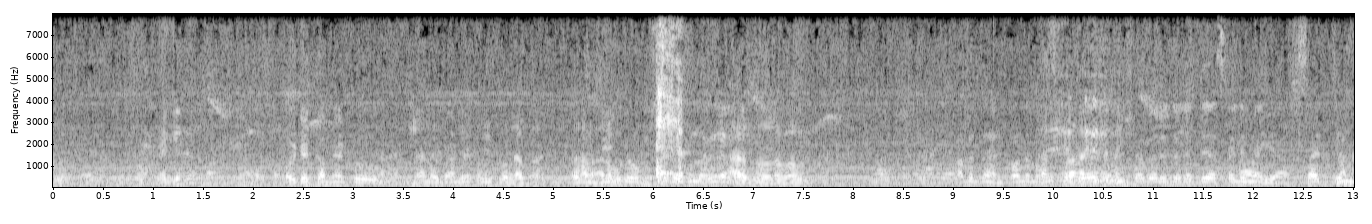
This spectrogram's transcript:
ওইটা একটু আমি একটু ওইটা আমি একটু ই করব আরো- ভালো পাবো আপনি কর্নেল। হিসাবের জায়গা দেওয়া ছেলে মাইয়া ষাট জন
